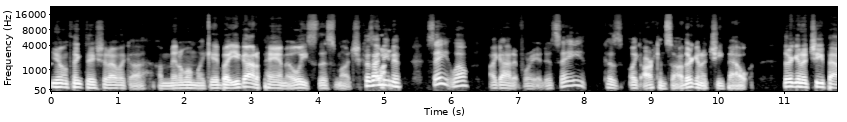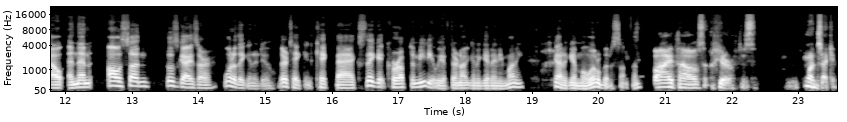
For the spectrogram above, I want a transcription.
You don't think they should have like a, a minimum, like, but you got to pay them at least this much. Because I Well, mean, if say, well, I got it for you. Did say because like Arkansas, they're gonna cheap out. They're gonna cheap out, and then all of a sudden, those guys are. What are they gonna do? They're taking kickbacks. They get corrupt immediately if they're not gonna get any money. Got to give them a little bit of something. Five thousand here. Just one second.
